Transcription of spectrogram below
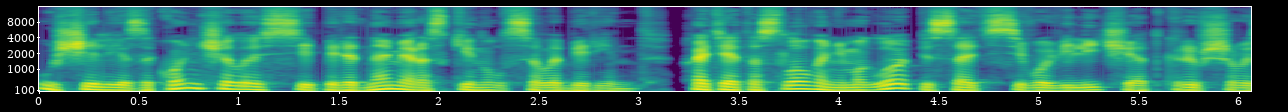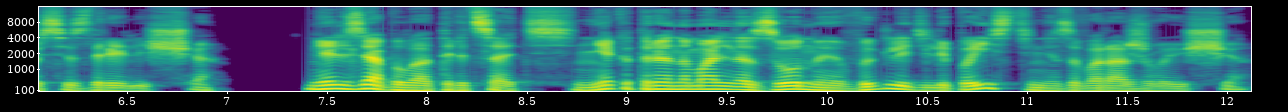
Ущелье закончилось, и перед нами раскинулся лабиринт, хотя это слово не могло описать всего величия открывшегося зрелища. Нельзя было отрицать, некоторые аномальные зоны выглядели поистине завораживающе.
